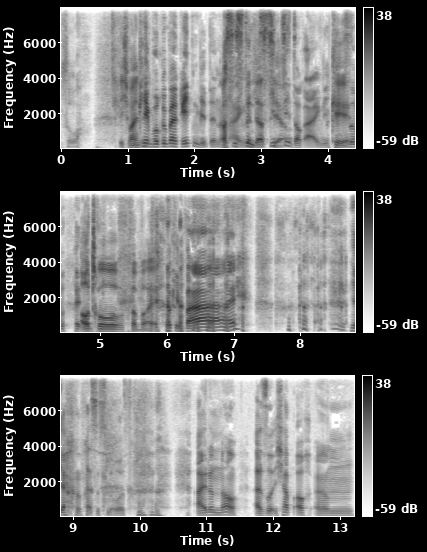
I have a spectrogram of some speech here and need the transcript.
So. Ich meine, okay, worüber reden wir denn? Was ist denn das? Es gibt sie doch eigentlich. Okay, so, Outro vorbei. Okay, bye. ja, was ist los? I don't know. Also ich habe auch, ähm,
